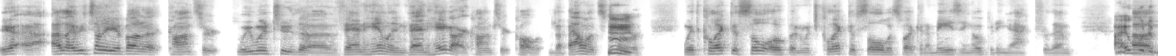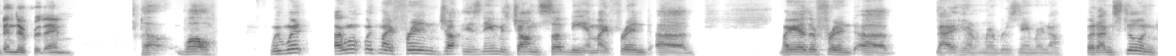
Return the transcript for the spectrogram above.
Yeah, I, let me tell you about a concert. We went to the Van Halen Van Hagar concert called the Balance Hmm. Tour with Collective Soul open, which Collective Soul was like an amazing opening act for them. I would Um, have been there for them. Oh well, we went. I went with my friend. His name is John Subney, and my friend, uh, my other friend. Uh, I can't remember his name right now, but I'm still in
